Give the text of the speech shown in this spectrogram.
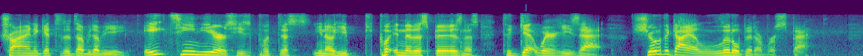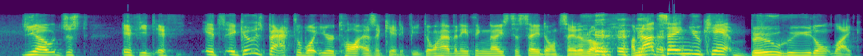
trying to get to the WWE. 18 years he's put this, you know, he put into this business to get where he's at. Show the guy a little bit of respect. You know, just if you if it's it goes back to what you're taught as a kid. If you don't have anything nice to say, don't say it at all. I'm not saying you can't boo who you don't like.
